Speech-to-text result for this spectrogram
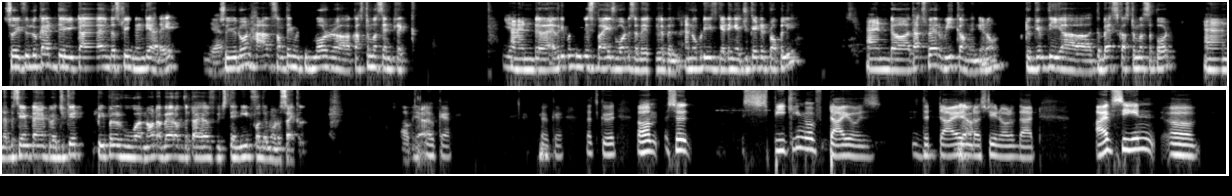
So if you look at the tire industry in India, right? Yeah. So you don't have something which is more uh, customer centric, Yeah. and uh, everybody just buys what is available, and nobody is getting educated properly. And uh, that's where we come in, you know, to give the uh, the best customer support, and at the same time to educate people who are not aware of the tires which they need for their motorcycle. Okay. Yeah. Okay. Okay, that's good. Um, so speaking of tires, the tire Yeah. industry and all of that, I've seen uh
